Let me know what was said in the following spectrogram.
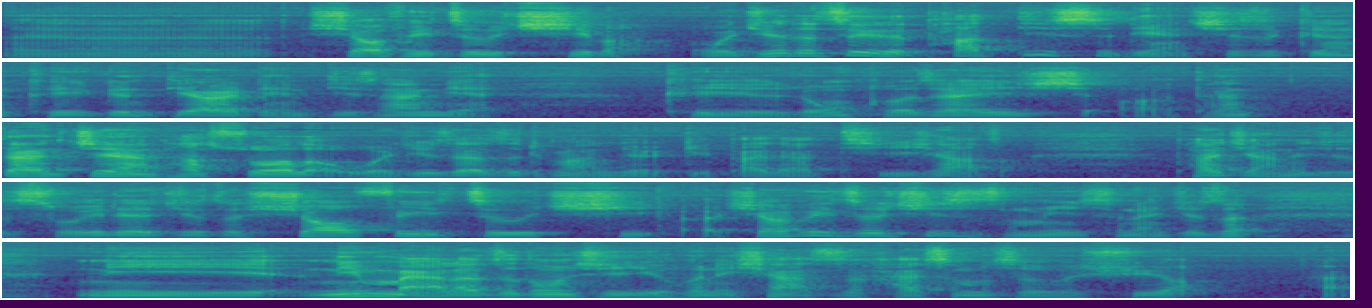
嗯，消费周期吧。我觉得这个他第四点其实跟可以跟第二点、第三点可以融合在一起啊。但但既然他说了，我就在这地方就给大家提一下子。他讲的就是所谓的就是消费周期啊。消费周期是什么意思呢？就是你你买了这东西以后，你下次还什么时候需要啊？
